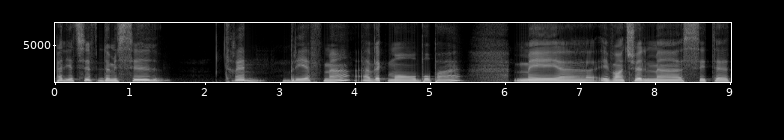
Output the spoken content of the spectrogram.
palliatif domicile très brièvement avec mon beau-père, mais éventuellement, c'était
